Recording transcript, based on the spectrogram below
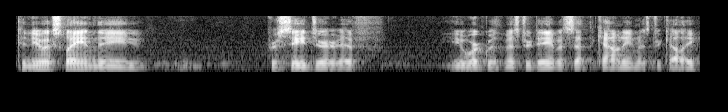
Can you explain the procedure if you work with Mr. Davis at the county and Mr. Kelly?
